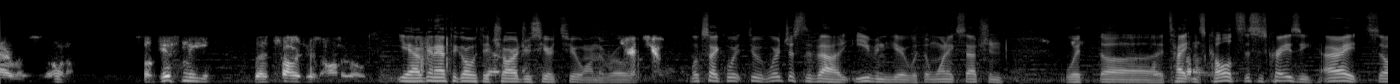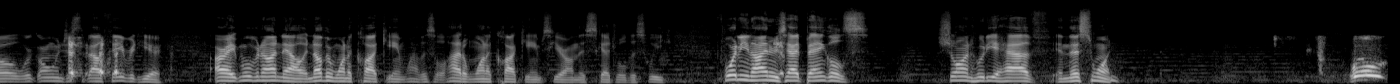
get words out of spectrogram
Arizona? So give me the Chargers on the road. Yeah, I'm gonna have to go with the Chargers here too on the road. Looks like we're dude, we're just about even here with the one exception with uh, Titans Colts. This is crazy. All right, so we're going just about favorite here. All right, moving on now. Another one o'clock game. Wow, there's a lot of one o'clock games here on this schedule this week. 49ers at Bengals. Sean, who do you have in this one? Well,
